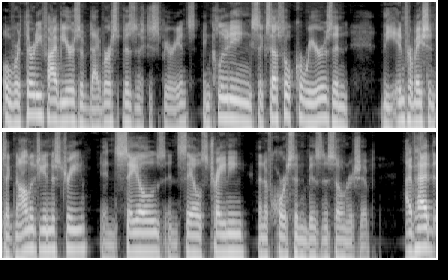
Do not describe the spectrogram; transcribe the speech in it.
over 35 years of diverse business experience, including successful careers in the information technology industry, in sales, in sales training, and of course in business ownership. I've had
